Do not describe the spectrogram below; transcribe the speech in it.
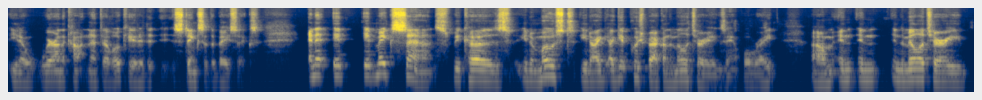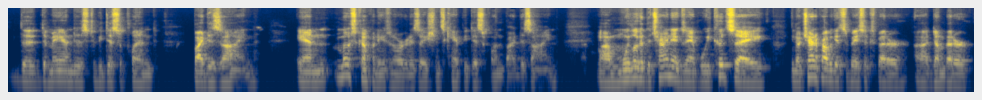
you know where on the continent they're located, it, it stinks at the basics, and it it it makes sense because you know most you know I, I get pushback on the military example, right? Um, in in in the military, the demand is to be disciplined by design, and most companies and organizations can't be disciplined by design. Um, when we look at the China example, we could say, you know, China probably gets the basics better, uh, done better,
